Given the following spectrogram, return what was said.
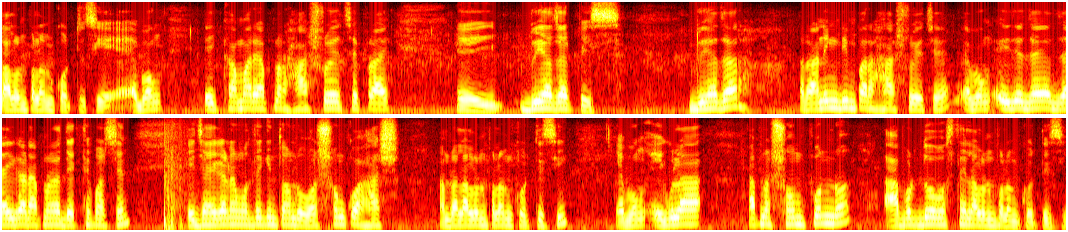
লালন পালন করতেছি। এবং এই খামারে আপনার হাঁস রয়েছে প্রায় এই দুই হাজার পিস দুই হাজার রানিং ডিম্পার হাঁস রয়েছে এবং এই যে জায়গাটা আপনারা দেখতে পাচ্ছেন, এই জায়গাটার মধ্যে কিন্তু আমরা অসংখ্য হাঁস আমরা লালন পালন করতেছি এবং এগুলা আপনার সম্পূর্ণ আবদ্ধ অবস্থায় লালন পালন করতেছি।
